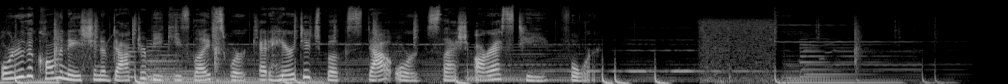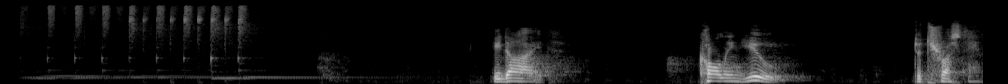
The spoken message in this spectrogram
Order the culmination of Dr. Beeke's life's work at heritagebooks.org slash rst4. He died, calling you to trust Him.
